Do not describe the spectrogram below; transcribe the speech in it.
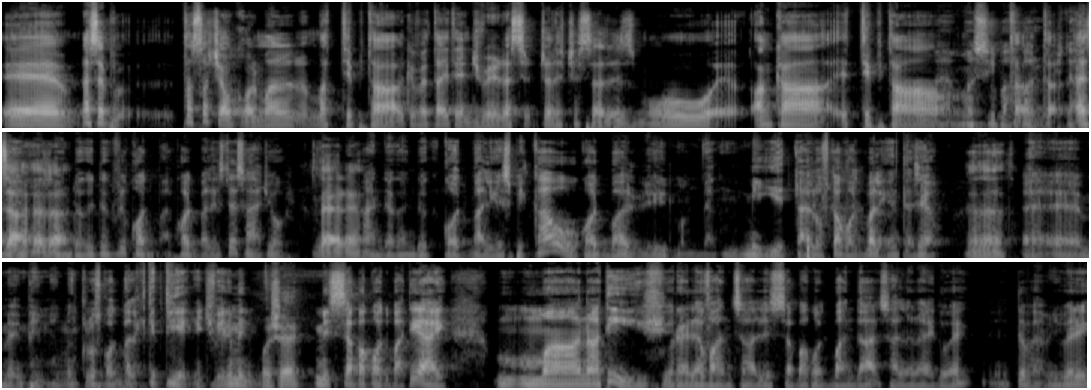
eh, naħseb tassoċja wkoll ma' tip ta' kif qed tajt ġifieri l-eċċezzjonaliżmu u anka t-tip ta' eh, Eżatt, eżatt. Dak il-kodba, kodba l-istess ħaġa. Le, le. Għandek għandek kodba li jispikkaw u kodba li mijiet ta' luf ta' kodba li jinteżew. Eżatt. Eh, eh, Inklus kodba li ktibt jien, ġifieri minn Mhux hekk? mis-seba' kodba tiegħi ma nagħtix relevanza lis seba' kodba nda sal ngħidu hekk. Tifhem, ġifieri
